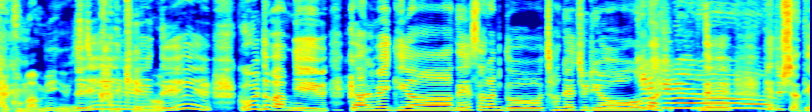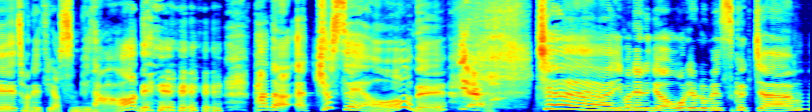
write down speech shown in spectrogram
달콤함이 네, 가득해요. 네. 골드맘님, 갈매기야, 내 사랑도 전해주렴. 끼리끼리. 네. 태주 씨한테 전해드렸습니다. 네. 받아주세요. 네. Yeah. 자, 이번에는요, 월요 로맨스 극장.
